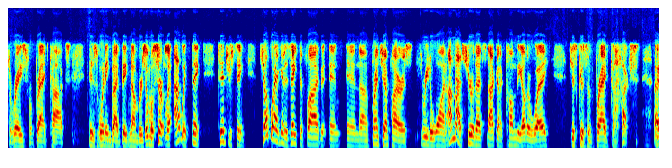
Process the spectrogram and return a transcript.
to race for Brad Cox is winning by big numbers. And well, certainly, I would think it's interesting. Chub Wagon is eight to five, and and uh, French Empire is three to one. I'm not sure that's not going to come the other way, just because of Brad Cox. I,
